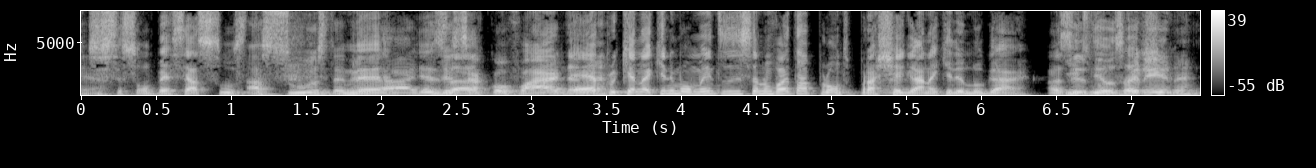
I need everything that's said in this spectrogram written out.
É. Se você souber, você assusta. Assusta, é né? verdade. Às Exato. vezes você acovarda. É, né? porque naquele momento, às vezes você não vai estar tá pronto para chegar naquele lugar. Às e vezes Deus não crê, te... né?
